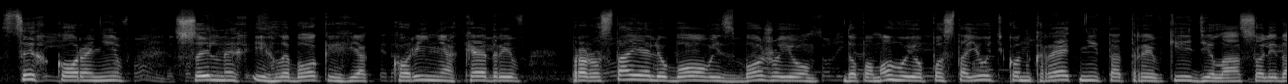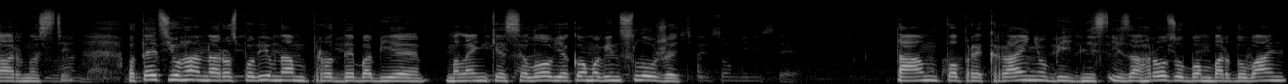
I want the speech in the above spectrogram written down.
З цих коренів, сильних і глибоких, як коріння кедрів, проростає любов і з Божою допомогою постають конкретні та тривкі діла солідарності. Отець Юганна розповів нам про Дебаб'є, маленьке село, в якому він служить. Там, попри крайню бідність і загрозу бомбардувань,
